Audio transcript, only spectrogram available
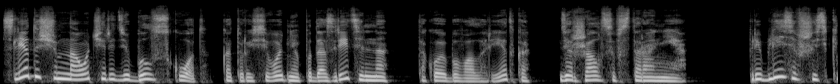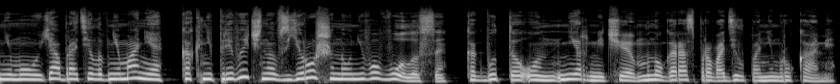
Следующим на очереди был Скотт, который сегодня подозрительно, такое бывало редко, держался в стороне. Приблизившись к нему, я обратила внимание, как непривычно взъерошены у него волосы, как будто он, нервничая, много раз проводил по ним руками.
